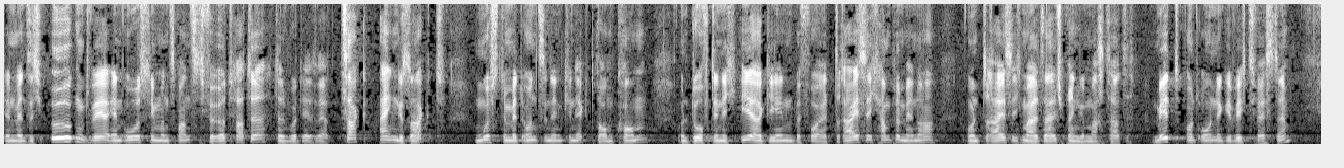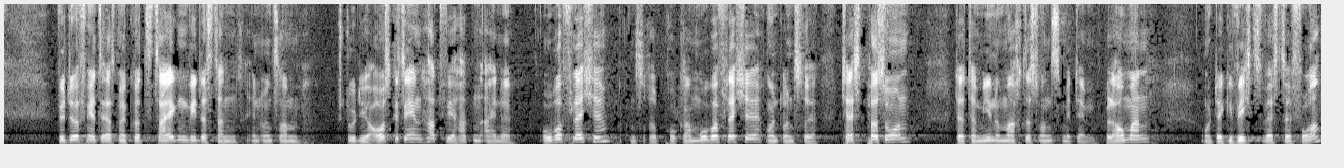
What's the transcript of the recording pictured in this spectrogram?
Denn wenn sich irgendwer in OS27 verirrt hatte, dann wurde er zack eingesackt, musste mit uns in den Kinect-Raum kommen und durfte nicht eher gehen, bevor er 30 Hampelmänner und 30 Mal Seilspringen gemacht hat. Mit und ohne Gewichtsweste. Wir dürfen jetzt erstmal kurz zeigen, wie das dann in unserem Studio ausgesehen hat. Wir hatten eine Oberfläche, unsere Programmoberfläche und unsere Testperson. Der Termino macht es uns mit dem Blaumann und der Gewichtsweste vor.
